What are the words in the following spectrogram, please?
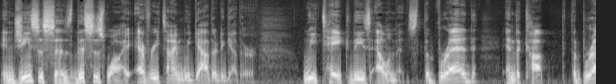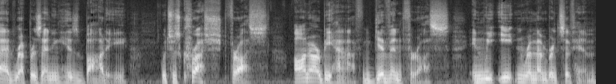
And Jesus says this is why every time we gather together, we take these elements the bread and the cup, the bread representing His body, which was crushed for us on our behalf, given for us, and we eat in remembrance of him.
